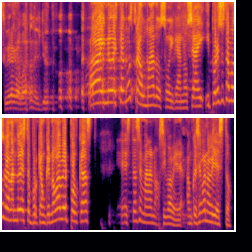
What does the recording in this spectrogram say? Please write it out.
se hubiera grabado en el YouTube. Ay, no, estamos traumados, oigan. O sea, y, por eso estamos grabando esto, porque aunque no va a haber podcast, esta semana no, sí va a haber, aunque se van a oír esto,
